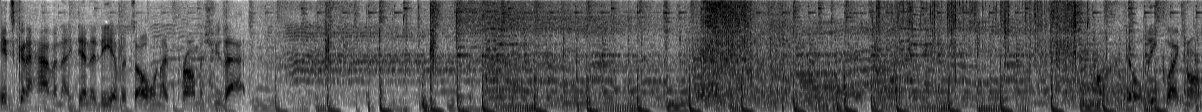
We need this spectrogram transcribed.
it's gonna have an identity of its own, I promise you that. It'll leak like normal.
